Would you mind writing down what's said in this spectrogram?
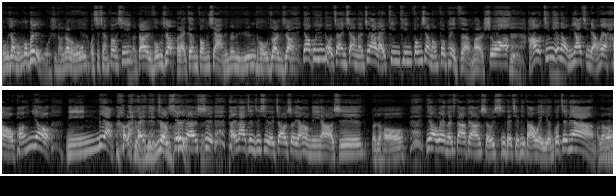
风向龙凤配，我是唐家龙，我是陈凤馨，来带风向，我来跟风向，免得你晕头转向。要不晕头转向呢，就要来听听风向龙凤配怎么说。好，今天呢，我们邀请两位好朋友明亮，好来，首先呢是台大政治系的教授杨永明杨老师，大家好。第二位呢是大家非常熟悉的前立法委员郭正亮，大家好，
